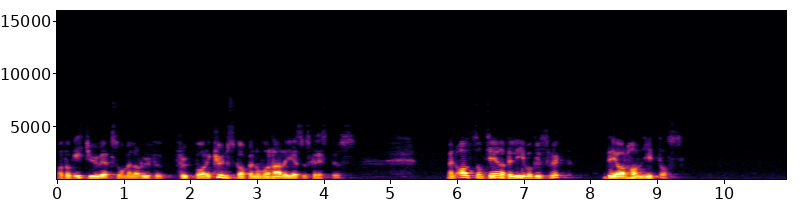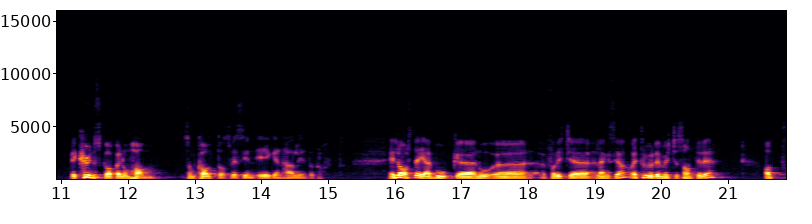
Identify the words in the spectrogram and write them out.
at dere ikke er uvirksomme eller ufruktbare i kunnskapen om vår Herre Jesus Kristus. Men alt som tjener til liv og Guds frykt, det har Han gitt oss. Ved kunnskapen om Ham som kalte oss ved sin egen herlighet og kraft. Jeg las det i ei bok eh, eh, for ikke lenge siden, og jeg tror det er mye sant i det at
